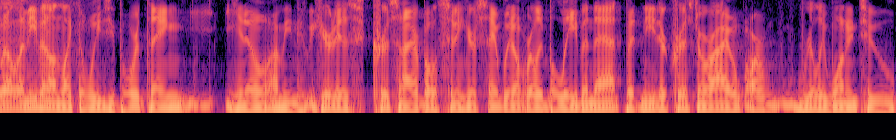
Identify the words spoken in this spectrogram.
Well, and even on like the Ouija board thing, you know, I mean, here it is. Chris and I are both sitting here saying we don't really believe in that, but neither Chris nor I are really wanting to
